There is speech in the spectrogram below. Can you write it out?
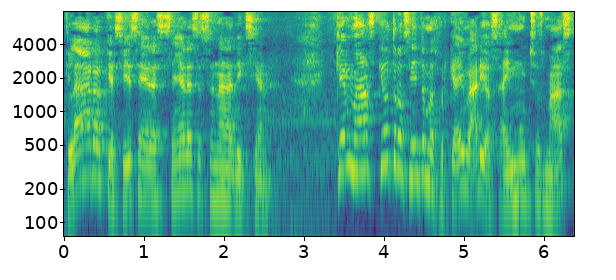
Claro que sí, señoras y señores, es una adicción. ¿Qué más? ¿Qué otros síntomas? Porque hay varios, hay muchos más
